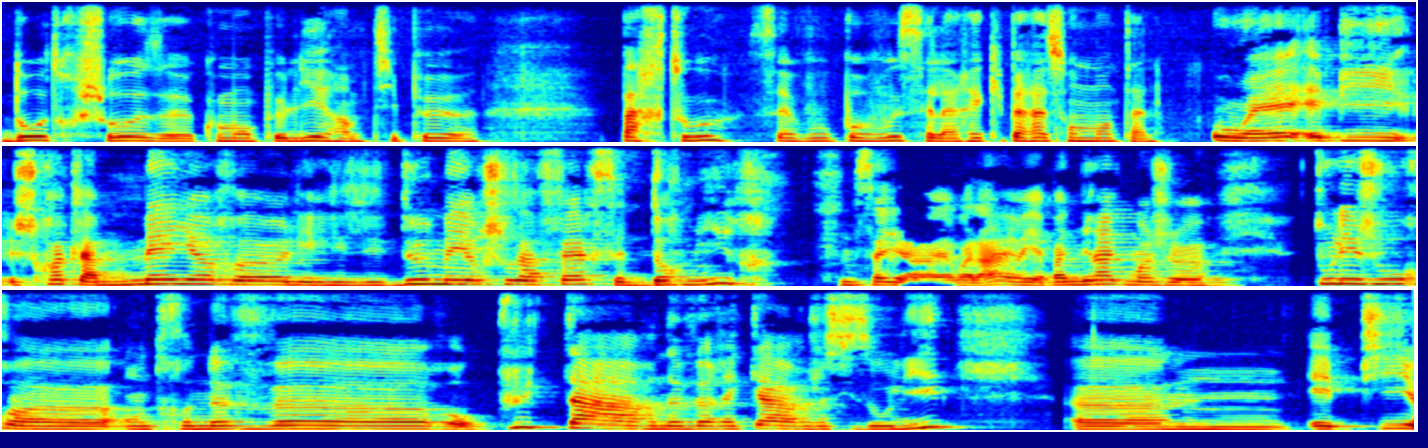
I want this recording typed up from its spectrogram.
d'autres choses euh, comme on peut lire un petit peu euh, partout? Ça vous pour vous c'est la récupération mentale ouais et puis je crois que la meilleure les, les deux meilleures choses à faire c'est dormir Ça, y voilà, il n'y a pas de miracle. Moi, je, tous les jours, entre 9h, au plus tard, 9h15, je suis au lit. Et puis,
